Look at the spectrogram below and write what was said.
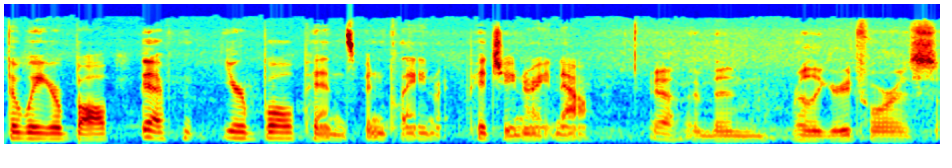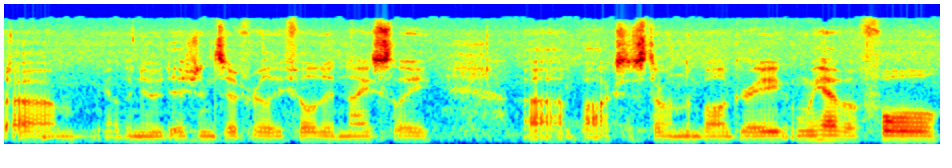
the way your ball, your bullpen's been playing pitching right now? Yeah, it's been really great for us. Um, you know, the new additions have really filled in nicely. Uh, Box is throwing the ball great. When we have a full,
